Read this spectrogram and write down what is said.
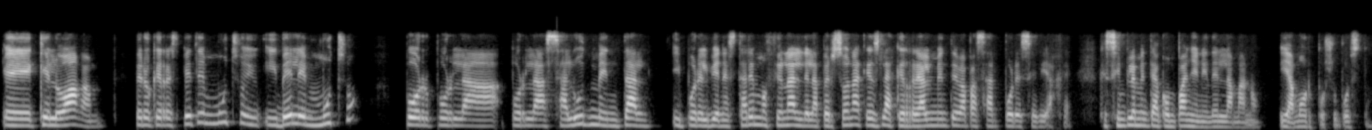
eh, que lo hagan, pero que respeten mucho y, velen mucho por, la, por la salud mental y por el bienestar emocional de la persona que es la que realmente va a pasar por ese viaje, que simplemente acompañen y den la mano y amor, por supuesto.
